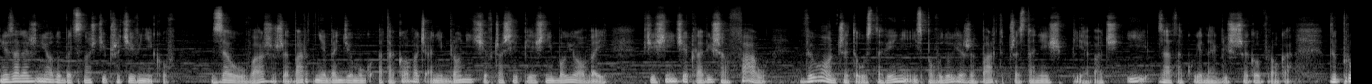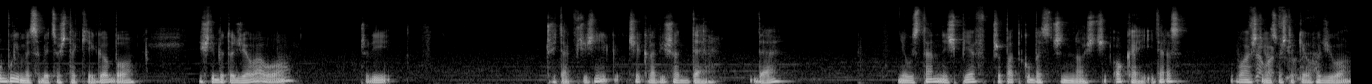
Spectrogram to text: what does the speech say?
niezależnie od obecności przeciwników. Zauważ, że bard nie będzie mógł atakować ani bronić się w czasie pieśni bojowej. Wciśnięcie klawisza V wyłączy to ustawienie i spowoduje, że bard przestanie śpiewać i zaatakuje najbliższego wroga. Wypróbujmy sobie coś takiego, bo jeśli by to działało, czyli Czyli tak, wciśnięcie klawisza D. D. Nieustanny śpiew w przypadku bezczynności. Ok, i teraz właśnie o coś takiego chodziło.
